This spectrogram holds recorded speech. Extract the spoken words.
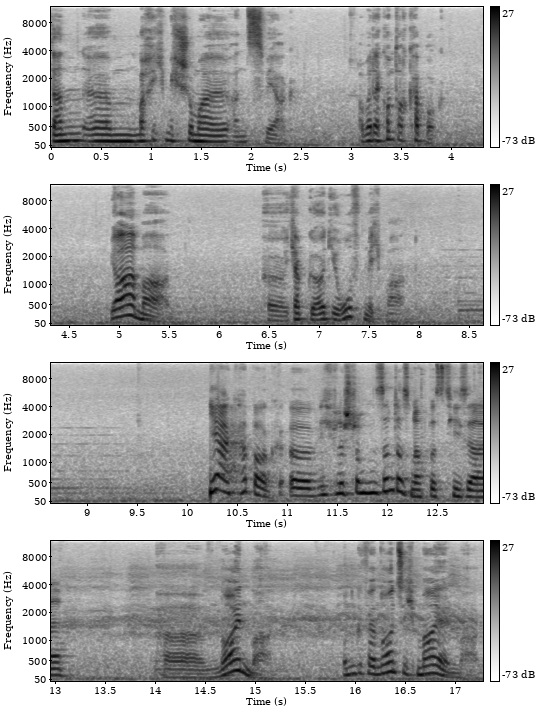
dann ähm, mache ich mich schon mal ans Werk. Aber da kommt auch Kapok. Ja, Mann. Äh, ich habe gehört, ihr ruft mich, Mann. Ja, Kapok, äh, wie viele Stunden sind es noch bis Tisal? Äh, neun Mann. Ungefähr 90 Meilen, Mann.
